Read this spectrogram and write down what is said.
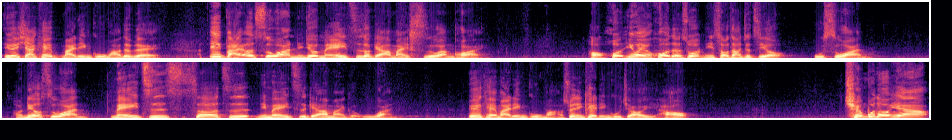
因为现在可以买零股嘛，对不对？一百二十万，你就每一只都给他买十万块。好，或因为或者说你手上就只有五十万，好六十万，每一只十二只，你每一只给他买个五万，因为可以买零股嘛，所以你可以零股交易。好，全部都压，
